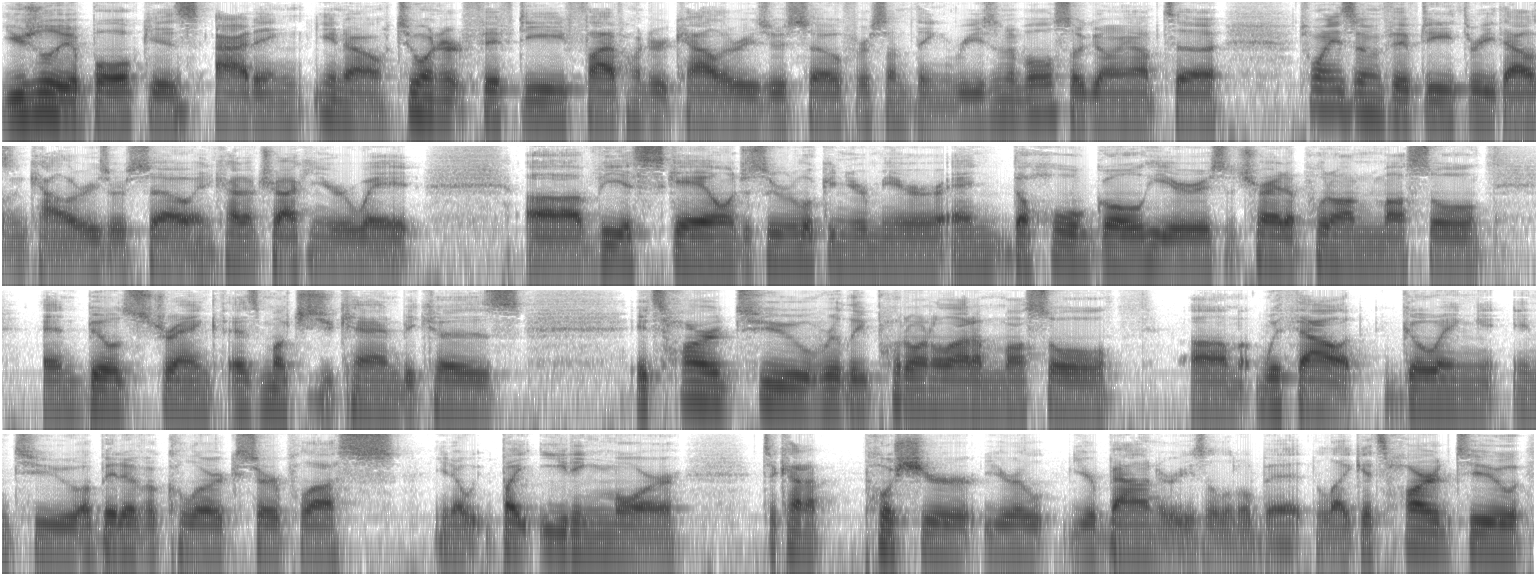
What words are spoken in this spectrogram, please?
usually a bulk is adding you know 250 500 calories or so for something reasonable. So going up to 2750 3000 calories or so and kind of tracking your weight uh, via scale and just sort of look in your mirror. And the whole goal here is to try to put on muscle and build strength as much as you can because it's hard to really put on a lot of muscle um, without going into a bit of a caloric surplus, you know, by eating more to kind of push your your your boundaries a little bit. Like it's hard to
